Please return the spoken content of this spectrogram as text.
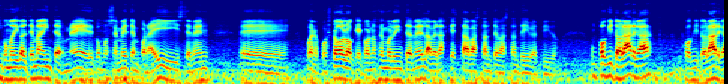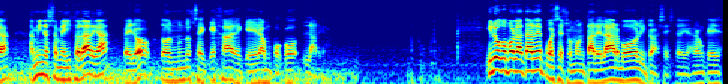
Y como digo, el tema de Internet, cómo se meten por ahí se ven, eh, bueno, pues todo lo que conocemos de Internet, la verdad es que está bastante, bastante divertido. Un poquito larga, un poquito larga. A mí no se me hizo larga, pero todo el mundo se queja de que era un poco larga. Y luego por la tarde, pues eso, montar el árbol y todas esas historias. Aunque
